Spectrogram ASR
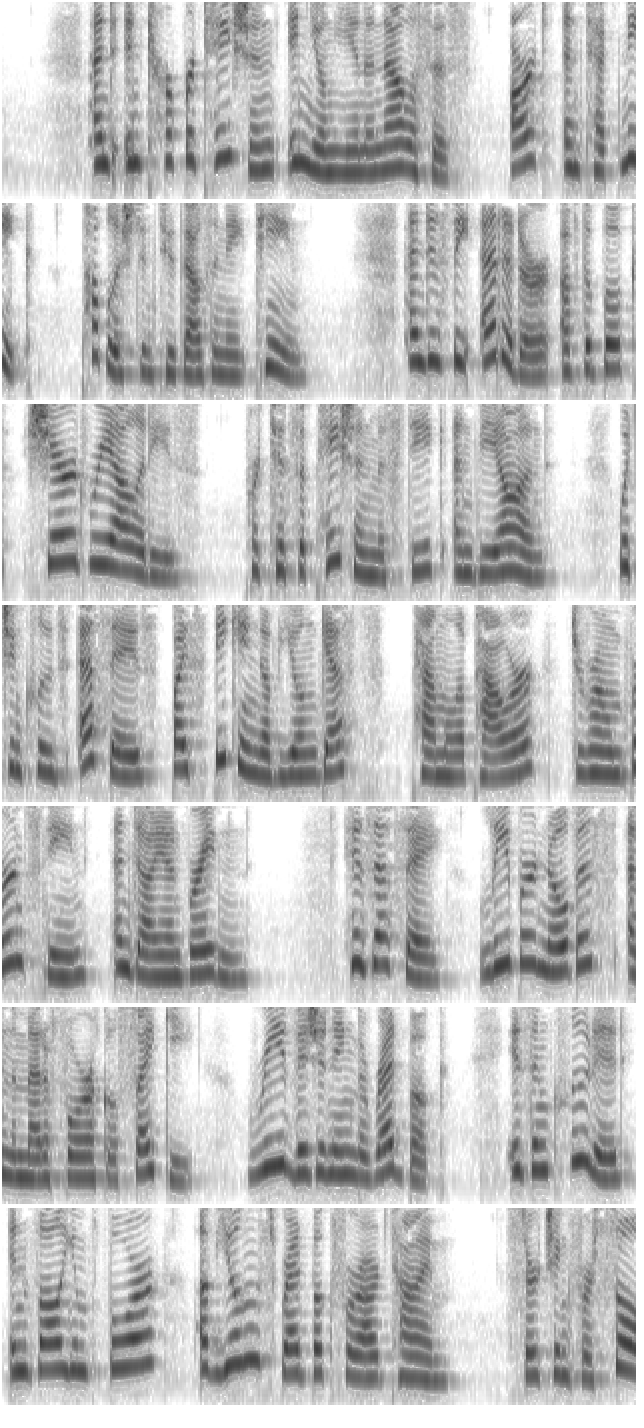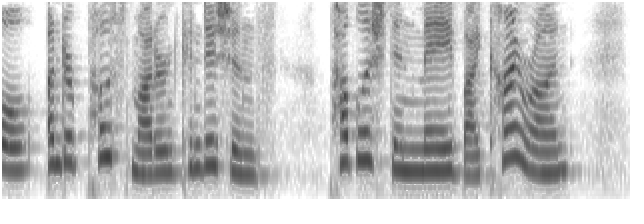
and Interpretation in Jungian Analysis, Art and Technique, published in 2018 and is the editor of the book Shared Realities Participation Mystique and Beyond, which includes essays by speaking of Jung guests Pamela Power, Jerome Bernstein, and Diane Braden. His essay, Liber Novus and the Metaphorical Psyche, Revisioning the Red Book, is included in Volume 4 of Jung's Red Book for Our Time, Searching for Soul Under Postmodern Conditions, published in May by Chiron,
